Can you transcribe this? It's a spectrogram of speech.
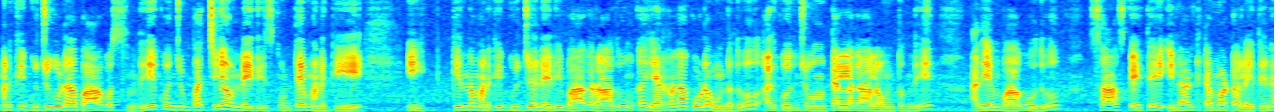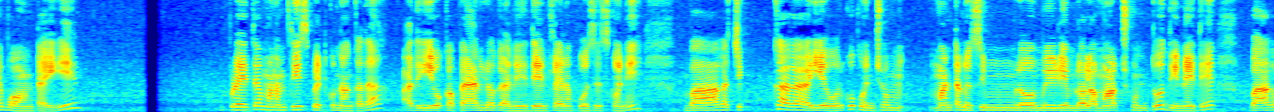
మనకి గుజ్జు కూడా బాగా వస్తుంది కొంచెం పచ్చిగా ఉండేవి తీసుకుంటే మనకి ఈ కింద మనకి గుజ్జు అనేది బాగా రాదు. ఇంకా ఎర్రగా కూడా ఉండదు. అది కొంచెం తెల్లగా అలా ఉంటుంది. అదేం బాగోదు. సాస్కి అయితే ఇలాంటి టమాటాలు అయితేనే బాగుంటాయి. ఇప్పుడైతే మనం తీసి పెట్టుకున్నాం కదా అది ఒక ప్యాన్లో కానీ దేంట్లో అయినా పోసేసుకొని బాగా చిక్కగా అయ్యే వరకు కొంచెం మంటను సిమ్లో మీడియంలో అలా మార్చుకుంటూ దీన్ని అయితే బాగా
